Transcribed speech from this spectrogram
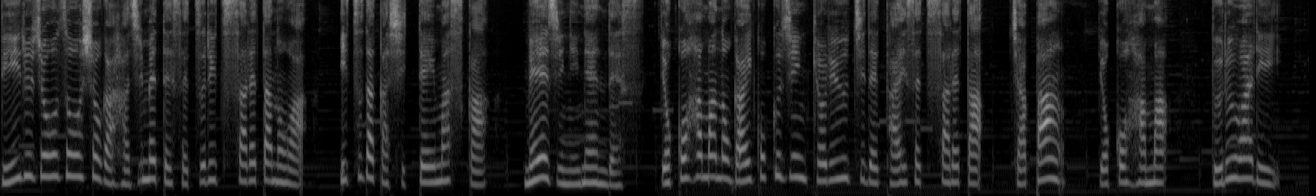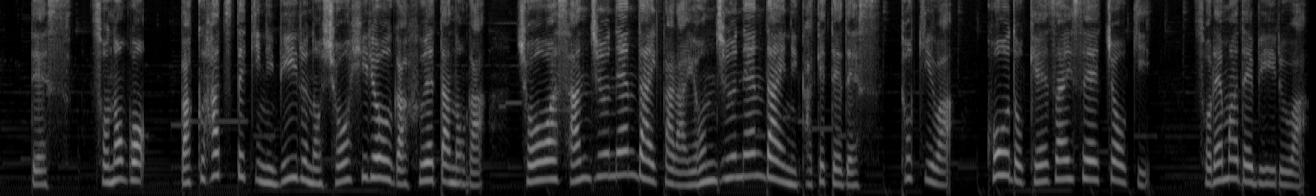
ビール醸造所が初めて設立されたのはいつだか知っていますか？明治2年です。横浜の外国人居留地で開設されたジャパン横浜ブルワリーです。その後、爆発的にビールの消費量が増えたのが昭和30年代から40年代にかけてです。時は高度経済成長期、それまでビールは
